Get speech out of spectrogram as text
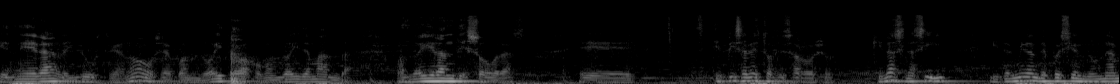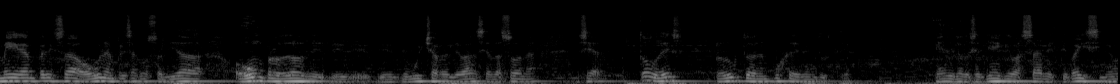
genera la industria, ¿no? O sea, cuando hay trabajo, cuando hay demanda, cuando hay grandes obras, eh, empiezan estos desarrollos que nacen así y terminan después siendo una mega empresa o una empresa consolidada o un proveedor de, de- de- de mucha relevancia en la zona. O sea, todo es producto del empuje de la industria. Es de lo que se tiene que basar este país, si no,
